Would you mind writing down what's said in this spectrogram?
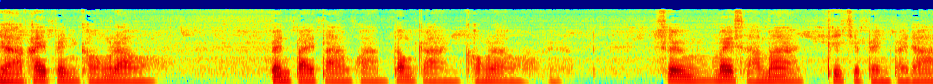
อยากให้เป็นของเรา เป็นไปตามความต้องการของเรา ซึ่งไม่สามารถที่จะเป็นไปได้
